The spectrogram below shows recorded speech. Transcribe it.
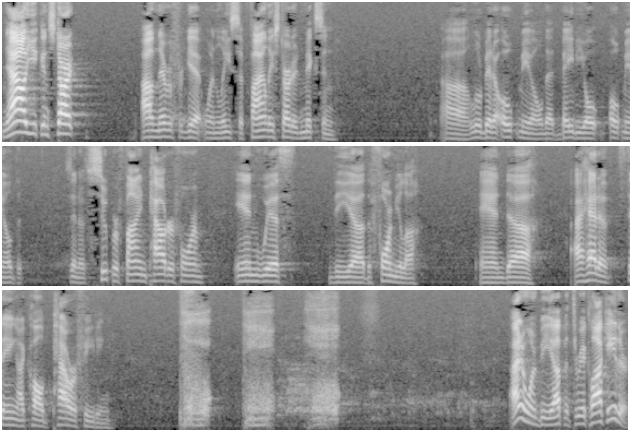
Now you can start. I'll never forget when Lisa finally started mixing uh, a little bit of oatmeal, that baby oatmeal that's in a super fine powder form, in with the uh, the formula, and uh, I had a thing I called power feeding. I didn't want to be up at three o'clock either.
